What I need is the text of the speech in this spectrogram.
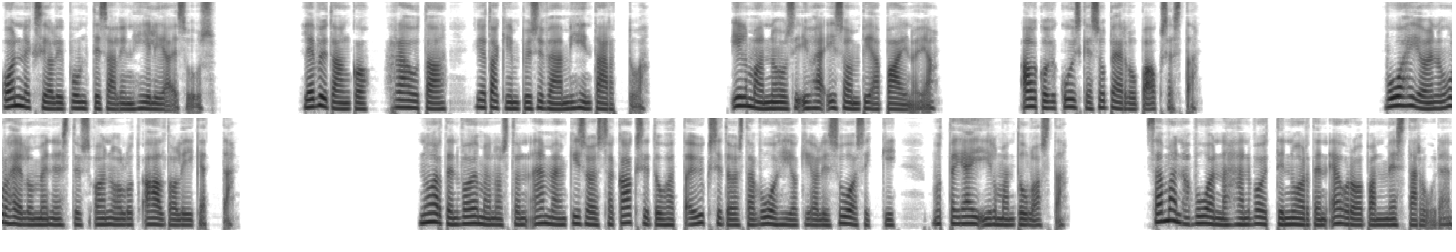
Onneksi oli punttisalin hiljaisuus. Levytanko, rautaa, jotakin pysyvää mihin tarttua. Ilmaan nousi yhä isompia painoja. Alkoi kuiske superlupauksesta. Vuohijoen urheilumenestys on ollut aaltoliikettä. Nuorten voimanoston MM-kisoissa 2011 Vuohijoki oli suosikki, mutta jäi ilman tulosta. Samana vuonna hän voitti nuorten Euroopan mestaruuden.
